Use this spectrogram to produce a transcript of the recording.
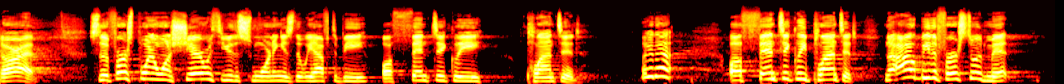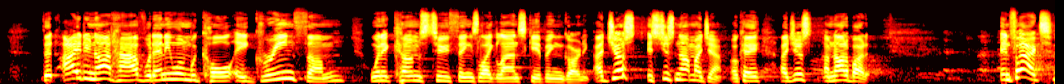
Yeah. All right. So, the first point I want to share with you this morning is that we have to be authentically planted. Look at that. Authentically planted. Now, I'll be the first to admit that I do not have what anyone would call a green thumb when it comes to things like landscaping and gardening. I just, it's just not my jam, okay? I just, I'm not about it. In fact,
